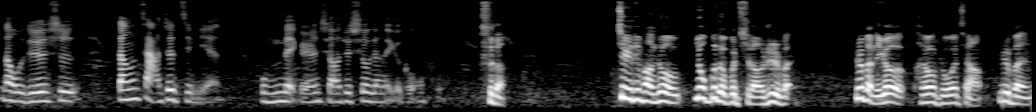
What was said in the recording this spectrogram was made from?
那我觉得是当下这几年我们每个人需要去修炼的一个功夫。是的，这个地方就又不得不提到日本。日本的一个朋友给我讲，日本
